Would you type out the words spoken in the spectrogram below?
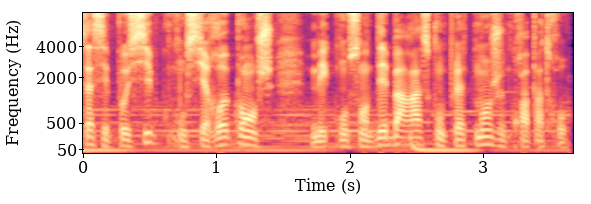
ça c'est possible qu'on s'y repenche, mais qu'on s'en débarrasse complètement, je ne crois pas trop.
